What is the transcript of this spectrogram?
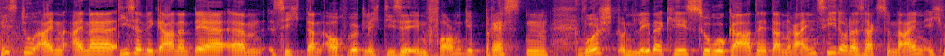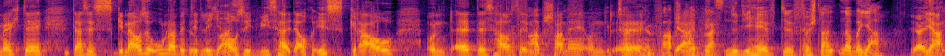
Bist du ein, einer dieser Veganer, der ähm, sich dann auch wirklich diese in Form gepressten Wurst- und Leberkäse-Surrogate dann reinzieht? Oder sagst du, nein, ich möchte, dass es genauso unappetitlich So, aussieht, wie es halt auch ist, grau und äh, das haust du in die Farbstoff. Pfanne und Gibt's halt einen Farbstoff ja. rein. Jetzt nur die Hälfte verstanden, aber ja. Ja, Ja,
